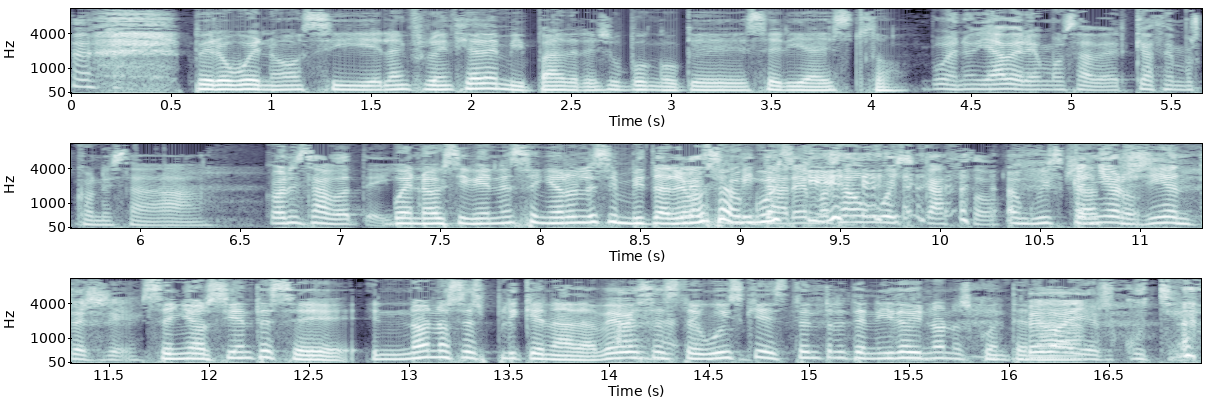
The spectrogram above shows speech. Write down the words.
Pero bueno, sí, la influencia de mi padre, supongo que sería esto. Bueno, ya veremos a ver qué hacemos con esa, con esa botella. Bueno, si vienen señores les invitaremos Les a un invitaremos whisky. a un whiskazo. A un whiskazo. Señor, siéntese. Señor, siéntese, no nos explique nada. Bebes este whisky, esté entretenido y no nos cuente Beba nada. y escuche.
